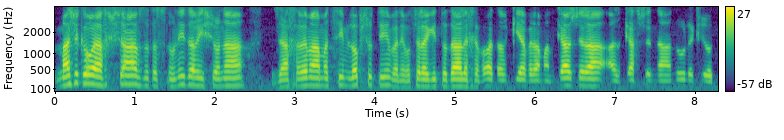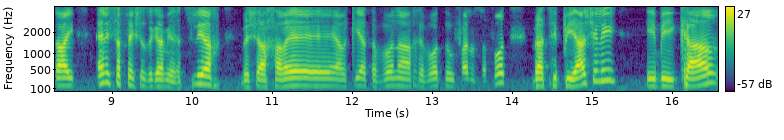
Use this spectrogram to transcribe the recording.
מה שקורה עכשיו זאת הסנונית הראשונה, זה אחרי מאמצים לא פשוטים, ואני רוצה להגיד תודה לחברת ארקיע ולמנכ"ל שלה על כך שנענו לקריאותיי. אין לי ספק שזה גם יצליח, ושאחרי ארקיע תבואנה חברות תעופה נוספות, והציפייה שלי היא בעיקר,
